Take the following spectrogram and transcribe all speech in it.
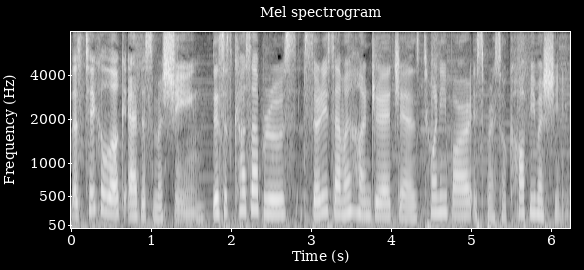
Let's take a look at this machine. This is Casabrews 3700 Gens 20 bar espresso coffee machine.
